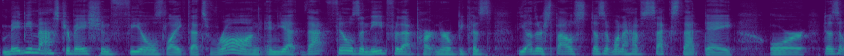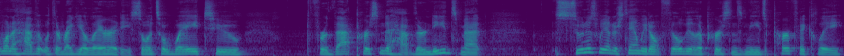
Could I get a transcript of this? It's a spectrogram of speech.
maybe masturbation feels like that's wrong and yet that fills a need for that partner because the other spouse doesn't want to have sex that day or doesn't want to have it with the regularity. So it's a way to for that person to have their needs met. As soon as we understand we don't fill the other person's needs perfectly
